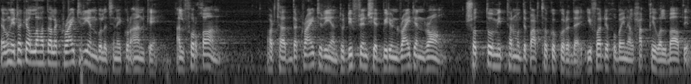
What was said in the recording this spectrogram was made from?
এবং এটাকে আল্লাহ তাআলা ক্রাইটেরিয়ান বলেছেন এই কোরআনকে। আল ফোরকান অর্থাৎ the criterion to differentiate between right and wrong সত্য মিথ্যার মধ্যে পার্থক্য করে দেয়। ইফারে কুবাইন আল হাক্কি ওয়াল বাতিল।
